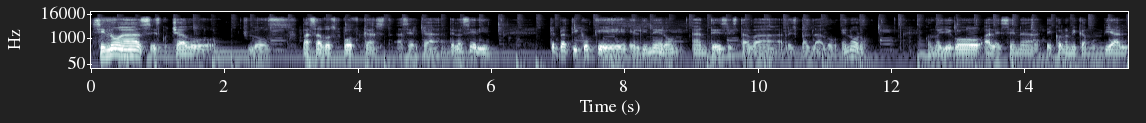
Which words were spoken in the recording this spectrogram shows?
Si no has escuchado los pasados podcasts acerca de la serie, te platico que el dinero antes estaba respaldado en oro. Cuando llegó a la escena económica mundial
